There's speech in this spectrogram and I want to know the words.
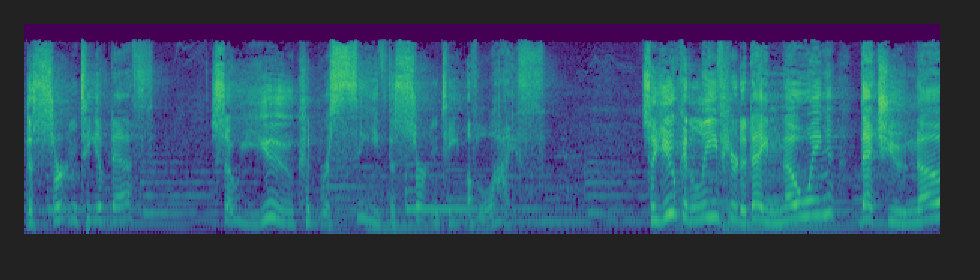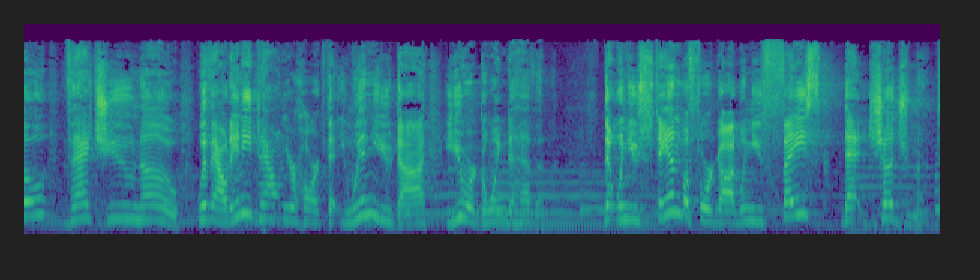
the certainty of death so you could receive the certainty of life. So you could leave here today knowing that you know that you know without any doubt in your heart that when you die, you are going to heaven. That when you stand before God, when you face that judgment,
